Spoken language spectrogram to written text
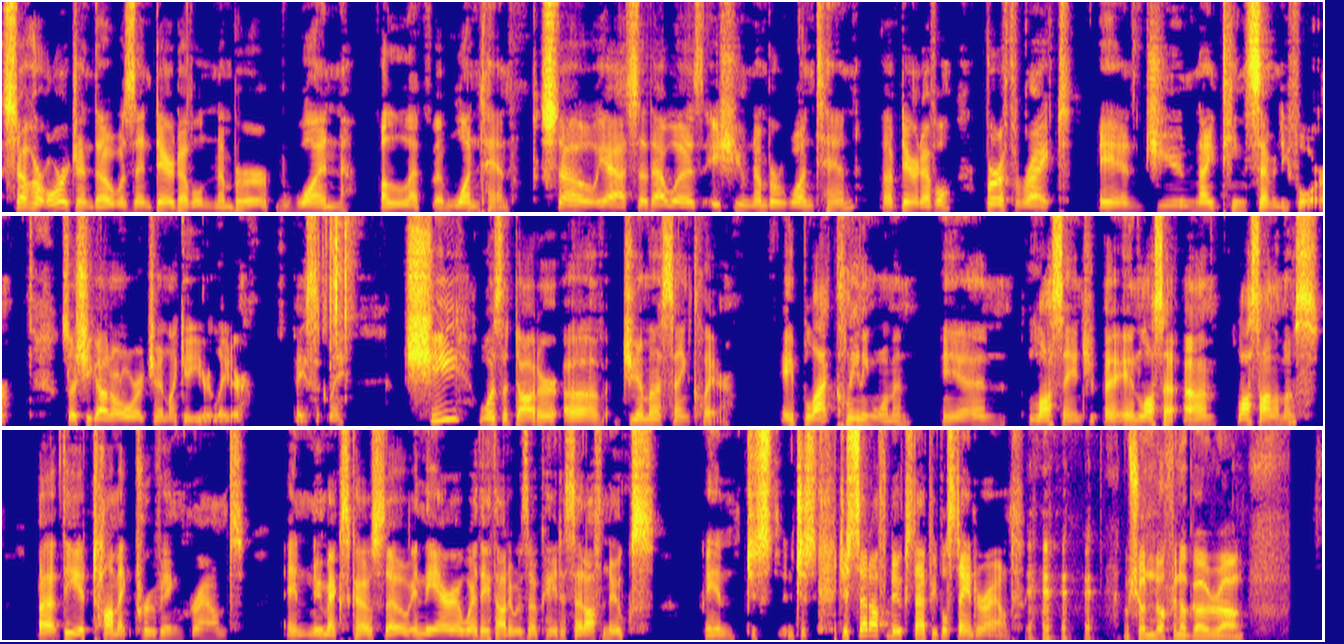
So her origin, though, was in Daredevil number one eleven, uh, one ten. So yeah, so that was issue number one ten of Daredevil, Birthright, in June nineteen seventy four. So she got an origin like a year later, basically. She was the daughter of Gemma Sinclair, a black cleaning woman in Los Angeles, in Los um, Los Alamos, uh, the atomic proving ground in New Mexico. So in the area where they thought it was okay to set off nukes and just just just set off nukes and have people stand around. I'm sure nothing will go wrong.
